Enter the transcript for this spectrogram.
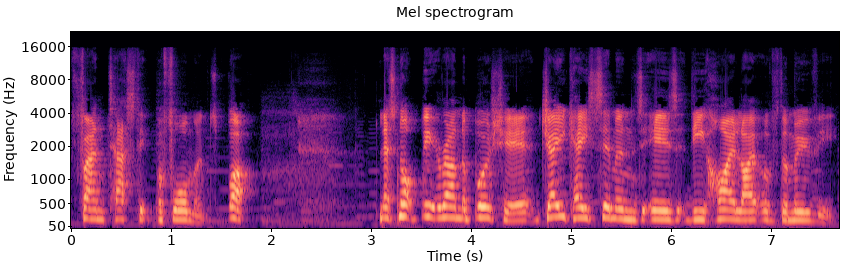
fantastic performance. But let's not beat around the bush here. J.K. Simmons is the highlight of the movie.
